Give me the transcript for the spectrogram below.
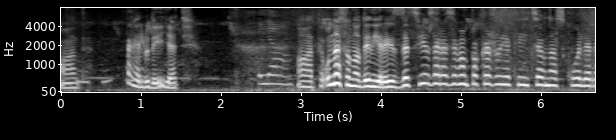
От. Так і люди їдять. От. У нас он один ірис зацвів. Зараз я вам покажу, який це в нас колір.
